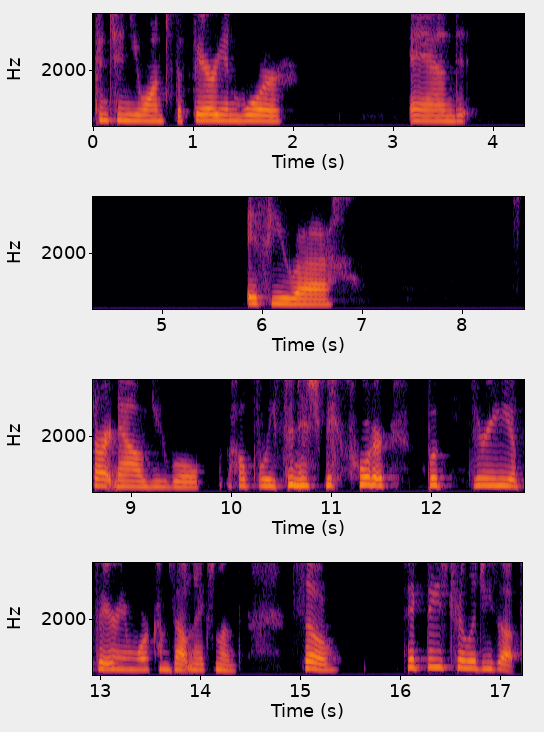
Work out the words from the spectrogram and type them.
continue on to the farian war. And if you uh, start now, you will hopefully finish before book three of Farian War comes out next month. So pick these trilogies up.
